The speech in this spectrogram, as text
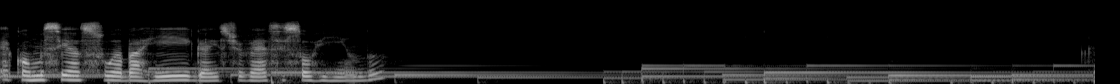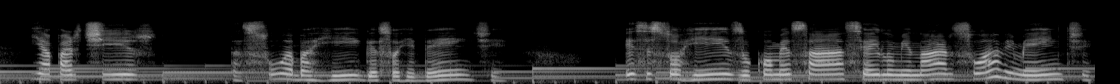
É como se a sua barriga estivesse sorrindo. E a partir da sua barriga sorridente, esse sorriso começasse a iluminar suavemente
